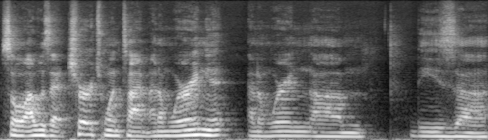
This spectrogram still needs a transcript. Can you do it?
So I was at church one time and I'm wearing it and I'm wearing um, these uh,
